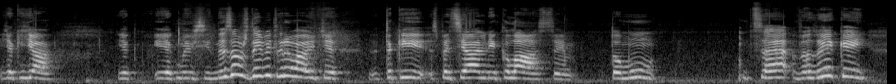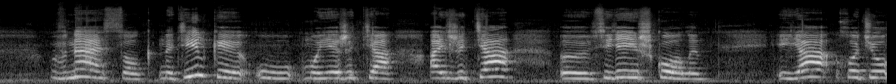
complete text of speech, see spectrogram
як я, як, як ми всі, не завжди відкривають такі спеціальні класи. Тому це великий внесок не тільки у моє життя, а й життя е, всієї школи. І я хочу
